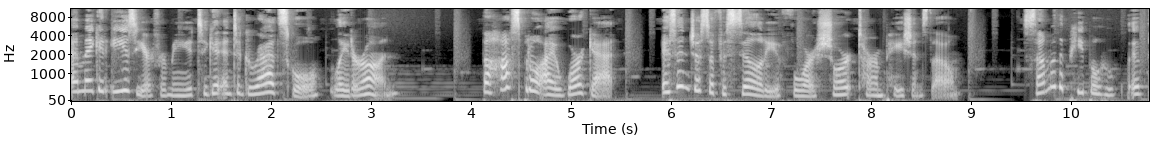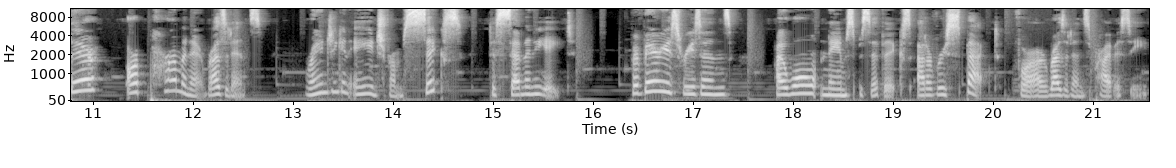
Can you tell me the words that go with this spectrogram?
and make it easier for me to get into grad school later on. The hospital I work at isn't just a facility for short term patients, though. Some of the people who live there are permanent residents, ranging in age from 6 to 78. For various reasons, I won't name specifics out of respect for our residents' privacy.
